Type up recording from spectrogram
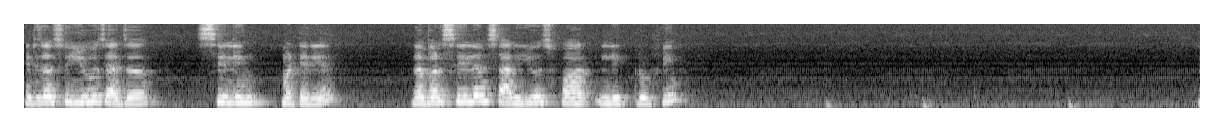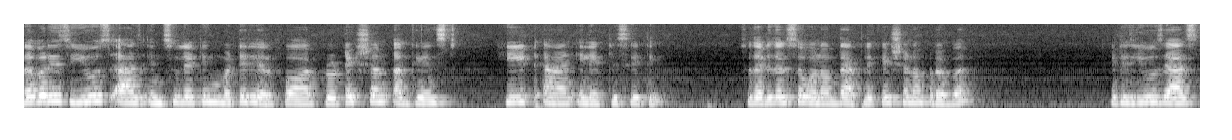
it is also used as a sealing material. Rubber sealants are used for leak proofing. Rubber is used as insulating material for protection against heat and electricity. So that is also one of the application of rubber. It is used as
